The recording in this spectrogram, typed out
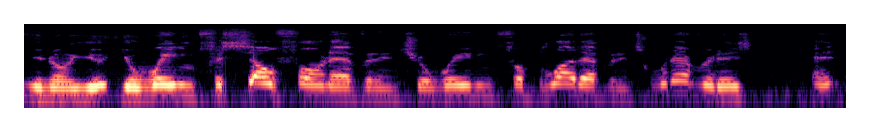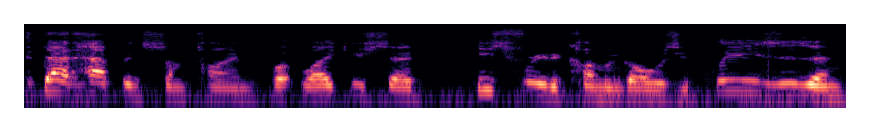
you know you, you're waiting for cell phone evidence you're waiting for blood evidence whatever it is and that happens sometimes but like you said he's free to come and go as he pleases and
